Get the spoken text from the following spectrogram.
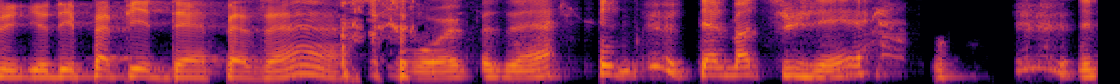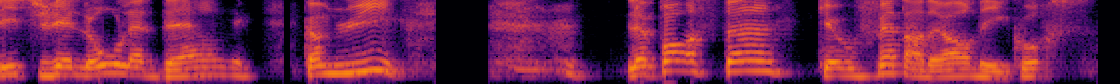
il y a des papiers dedans pesants. Ouais, pesant. Tellement de sujets. Il y a des sujets lourds là-dedans. Comme lui, le passe-temps que vous faites en dehors des courses.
